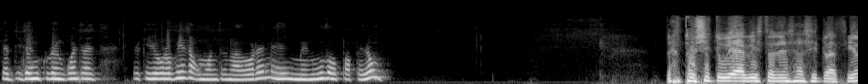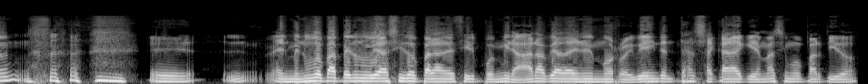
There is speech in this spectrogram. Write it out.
Que a ti te encuentras, es que yo lo pienso como entrenador, es me- menudo papelón. Tú si te hubieras visto en esa situación, eh, el menudo papel no hubiera sido para decir, pues mira, ahora voy a dar en el morro y voy a intentar sacar aquí el máximo partido,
